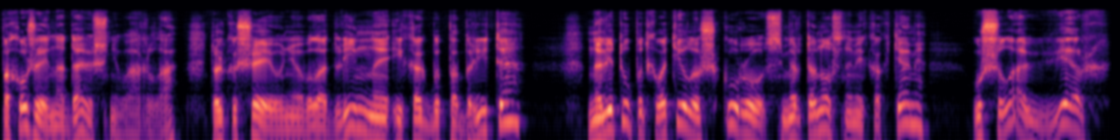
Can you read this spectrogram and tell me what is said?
похожая на давешнего орла, только шея у нее была длинная и как бы побритая, на лету подхватила шкуру смертоносными когтями, ушла вверх,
